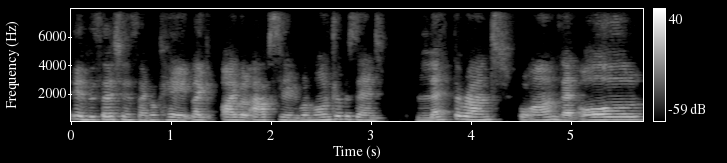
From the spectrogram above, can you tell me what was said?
in the session it's like okay like I will absolutely 100% let the rant go on let all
